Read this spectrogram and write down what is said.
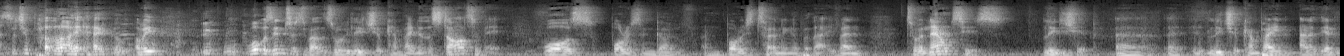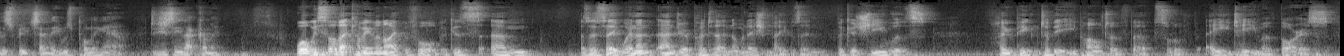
Such a polite heckle. I mean, what was interesting about the Tory leadership campaign at the start of it was Boris and Gove, and Boris turning up at that event to announce his leadership uh, uh, leadership campaign, and at the end of the speech saying that he was pulling out. Did you see that coming? Well, we saw that coming the night before because, um, as I say, when Andrea put her nomination papers in, because she was hoping to be part of the sort of A team of Boris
